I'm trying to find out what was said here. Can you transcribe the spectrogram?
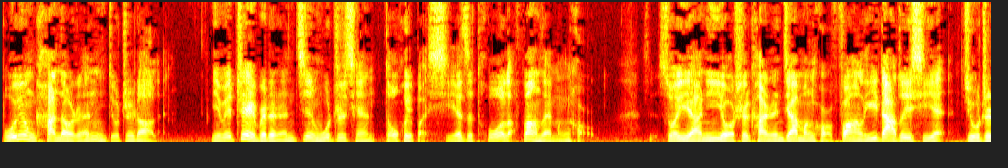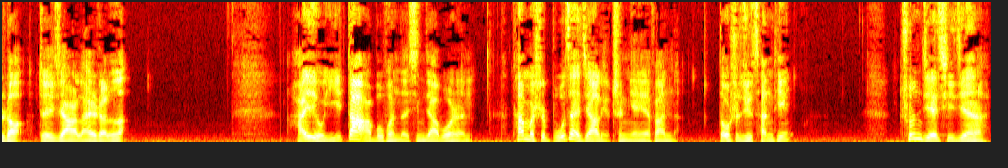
不用看到人你就知道了，因为这边的人进屋之前都会把鞋子脱了放在门口，所以啊，你有时看人家门口放了一大堆鞋，就知道这家来人了。还有一大部分的新加坡人，他们是不在家里吃年夜饭的，都是去餐厅。春节期间啊，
